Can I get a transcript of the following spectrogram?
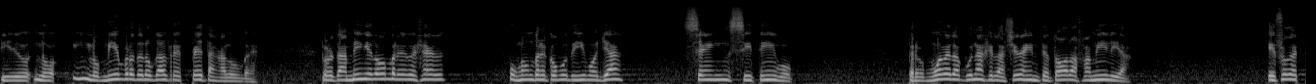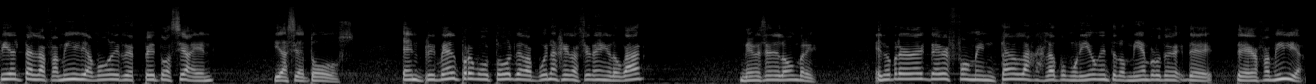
Y, y los miembros del hogar respetan al hombre. Pero también el hombre debe ser un hombre, como dijimos ya, sensitivo. Promueve las buenas relaciones entre toda la familia. Eso despierta en la familia amor y respeto hacia él y hacia todos. El primer promotor de las buenas relaciones en el hogar debe ser el hombre. El hombre debe, fomentar la, comunión entre los miembros de, de la familia.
